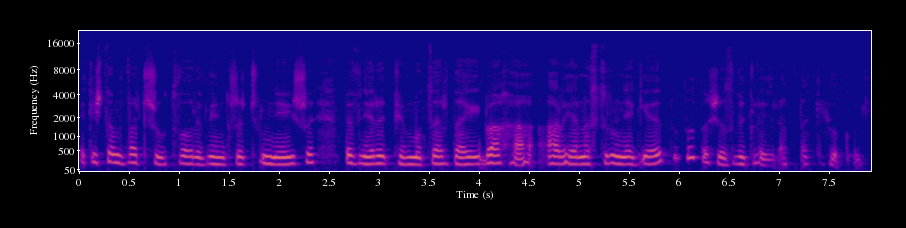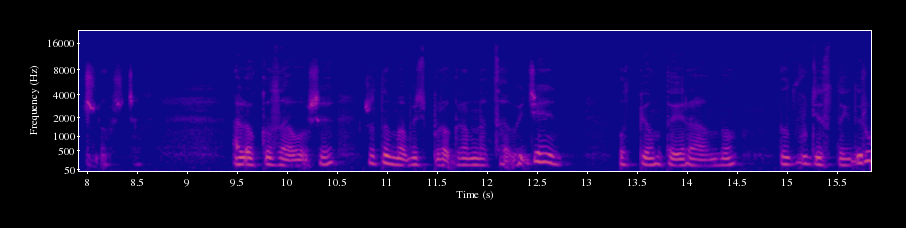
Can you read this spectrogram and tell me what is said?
Jakieś tam dwa, trzy utwory, większe czy mniejsze, pewnie rekwiem Mozarta i Bacha, aria na strunie G, to, to, to się zwykle gra w takich okolicznościach ale okazało się, że to ma być program na cały dzień, od 5 rano do 22.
